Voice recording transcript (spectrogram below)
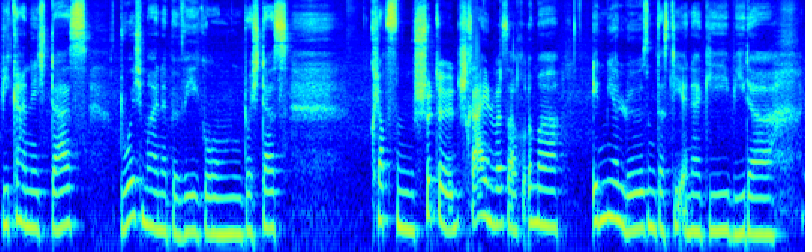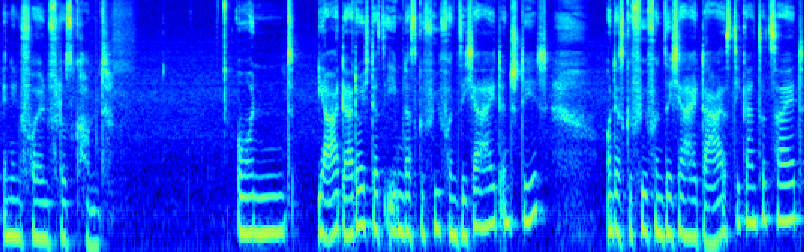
wie kann ich das durch meine Bewegung, durch das Klopfen, Schütteln, Schreien, was auch immer, in mir lösen, dass die Energie wieder in den vollen Fluss kommt. Und ja, dadurch, dass eben das Gefühl von Sicherheit entsteht und das Gefühl von Sicherheit da ist die ganze Zeit,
